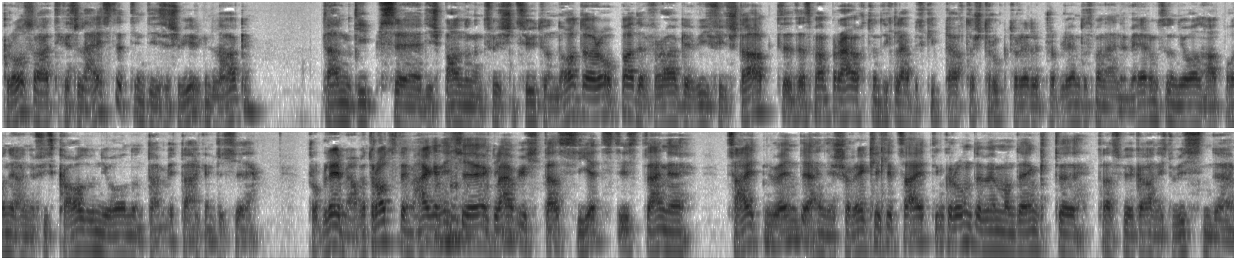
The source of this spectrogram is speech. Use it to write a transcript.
Großartiges leistet in dieser schwierigen Lage. Dann gibt's äh, die Spannungen zwischen Süd- und Nordeuropa, der Frage, wie viel Staat äh, das man braucht. Und ich glaube, es gibt auch das strukturelle Problem, dass man eine Währungsunion hat, ohne eine Fiskalunion und damit eigentlich äh, Probleme. Aber trotzdem, eigentlich äh, glaube ich, dass jetzt ist eine Zeitenwende, eine schreckliche Zeit im Grunde, wenn man denkt, äh, dass wir gar nicht wissen, äh,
